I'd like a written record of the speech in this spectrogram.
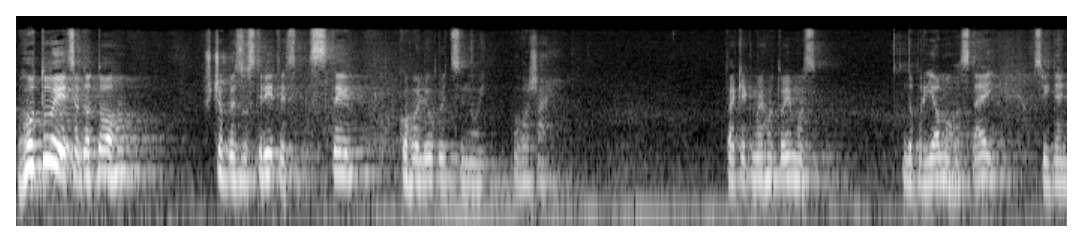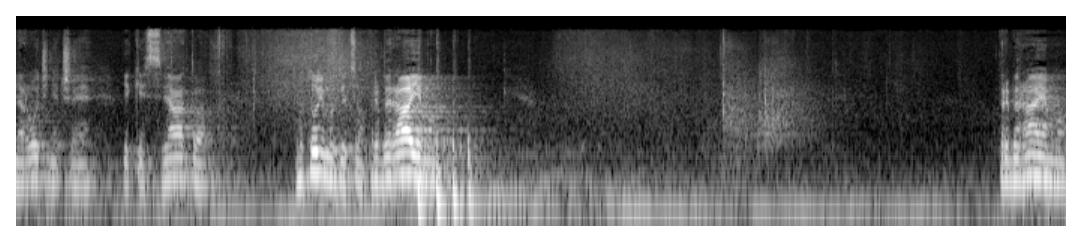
готується до того, щоб зустрітись з тим, кого любить, цінує, поважає. Так як ми готуємося до прийому гостей в свій день народження чи якесь свято, готуємося до цього, прибираємо. Прибираємо,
